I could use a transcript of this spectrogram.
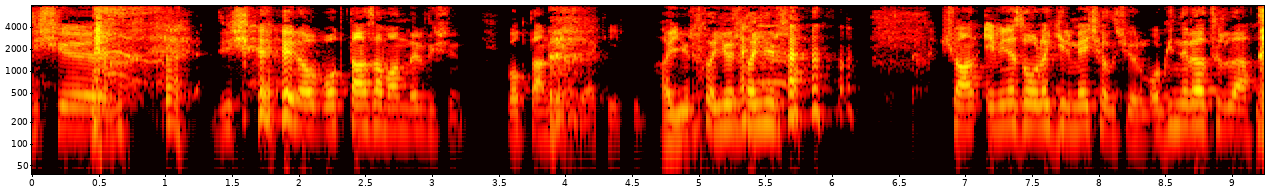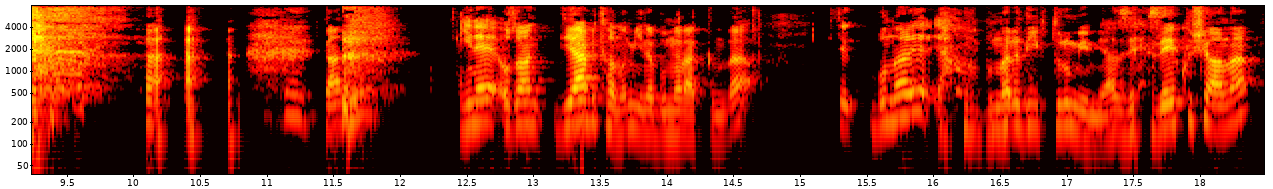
düşün. düşün. O boktan zamanları düşün. Boktan değil ya keyifli. Hayır, hayır, hayır. Şu an evine zorla girmeye çalışıyorum. O günleri hatırla. yani yine o zaman diğer bir tanım yine bunlar hakkında. işte bunlara bunlara deyip durmayayım ya. Z, Z kuşağına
